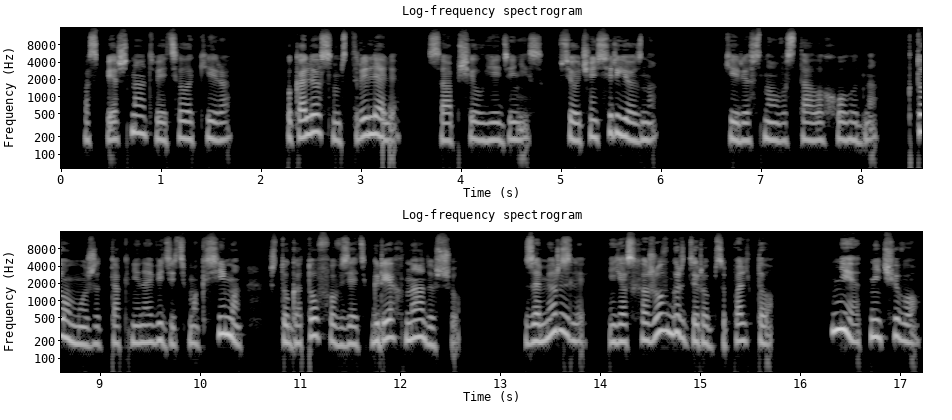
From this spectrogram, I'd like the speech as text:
— поспешно ответила Кира. «По колесам стреляли», — сообщил ей Денис. «Все очень серьезно». Кире снова стало холодно. Кто может так ненавидеть Максима, что готов взять грех на душу? Замерзли? Я схожу в гардероб за пальто. Нет, ничего,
